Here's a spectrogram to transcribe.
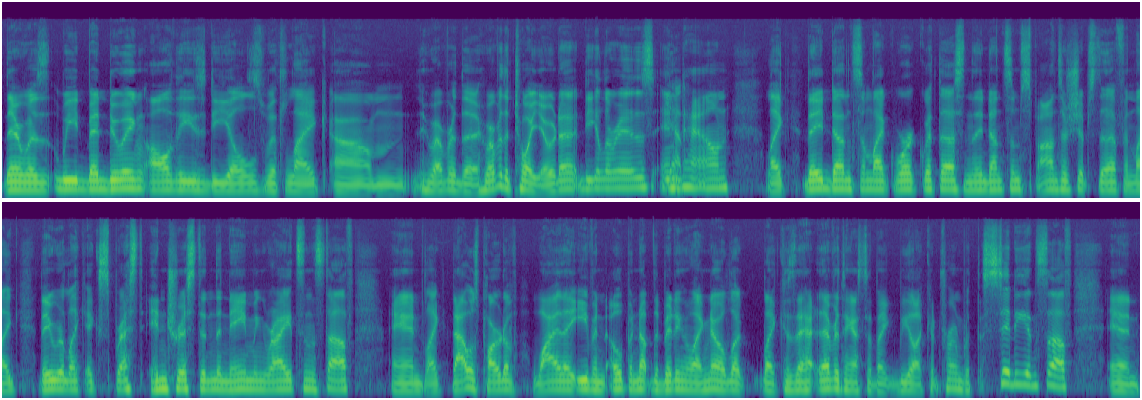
there was we'd been doing all these deals with like um whoever the whoever the Toyota dealer is in Yep. town like they'd done some like work with us and they'd done some sponsorship stuff and like they were like expressed interest in the naming rights and stuff. And like that was part of why they even opened up the bidding. They're like no look like because everything has to like be like confirmed with the city and stuff. And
